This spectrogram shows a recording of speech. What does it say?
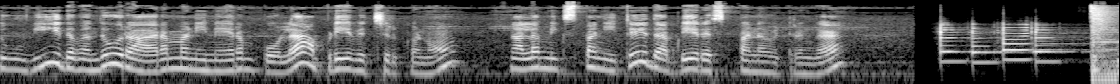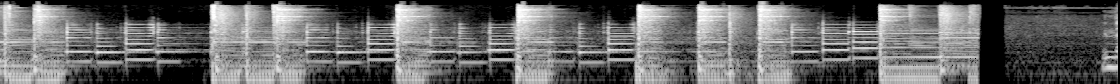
தூவி இதை வந்து ஒரு அரை மணி நேரம் போல் அப்படியே வச்சுருக்கணும். நல்லா மிக்ஸ் பண்ணிவிட்டு இதை அப்படியே ரெஸ்ட் பண்ண விட்டுருங்க. இந்த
